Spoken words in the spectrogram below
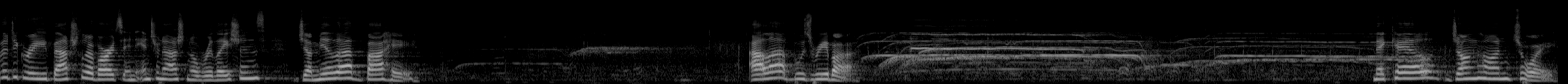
The degree Bachelor of Arts in International Relations, Jamila Bahe. Ala Buzriba. Mikhail Junghan Choi.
